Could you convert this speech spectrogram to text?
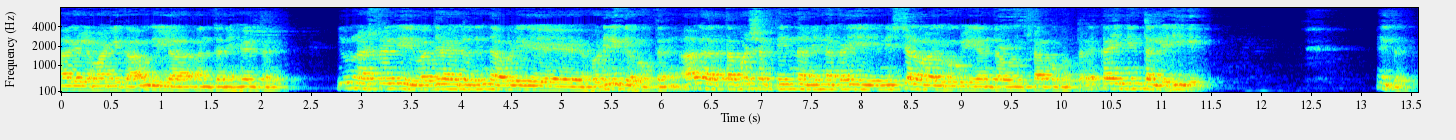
ಹಾಗೆಲ್ಲ ಮಾಡಲಿಕ್ಕೆ ಆಗುದಿಲ್ಲ ಅಂತಾನೆ ಹೇಳ್ತಾನೆ ಇವನು ಅಷ್ಟರಲ್ಲಿ ವಜ್ರಾಯುಧದಿಂದ ಅವಳಿಗೆ ಹೊಡಿಲಿಕ್ಕೆ ಹೋಗ್ತಾನೆ. ಆಗ ತಪಶಕ್ತಿಯಿಂದ ನಿನ್ನ ಕೈ ನಿಶ್ಚಲವಾಗಿ ಹೋಗಲಿ ಅಂತ ಅವಳು ಶಾಪ ಕೊಡ್ತಾರೆ ಕೈ ನಿಂತಲ್ಲಿ ಹೀಗೆ. ನಿಲ್ತದೆ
